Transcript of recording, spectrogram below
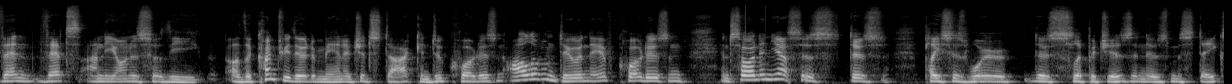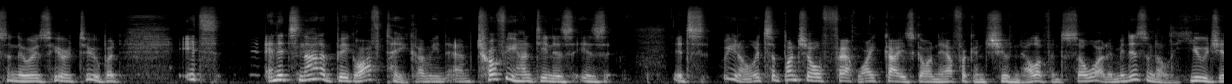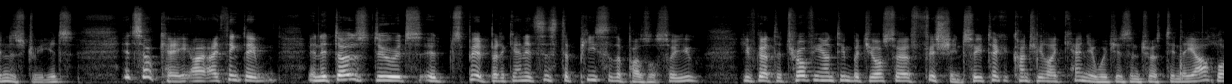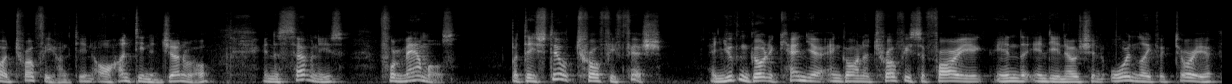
then that's on the onus of the of the country there to manage its stock and do quotas, and all of them do, and they have quotas and, and so on. And yes, there's there's places where there's slippages and there's mistakes, and there is here too. But it's and it's not a big offtake. I mean, um, trophy hunting is is it's you know it's a bunch of old fat white guys going to Africa and shooting elephants. So what? I mean, it isn't a huge industry. It's it's okay. I, I think they and it does do its its bit, but again, it's just a piece of the puzzle. So you you've got the trophy hunting, but you also have fishing. So you take a country like Kenya, which is interesting. They outlawed trophy hunting or hunting in general in the 70s for mammals, but they still trophy fish. And you can go to Kenya and go on a trophy safari in the Indian Ocean or in Lake Victoria,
